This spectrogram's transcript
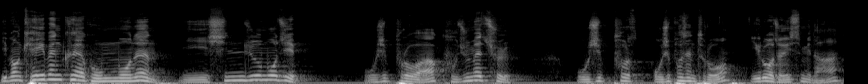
이번 K뱅크의 공모는 이 신주 모집 50%와 구주 매출 50% 50%로 이루어져 있습니다.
